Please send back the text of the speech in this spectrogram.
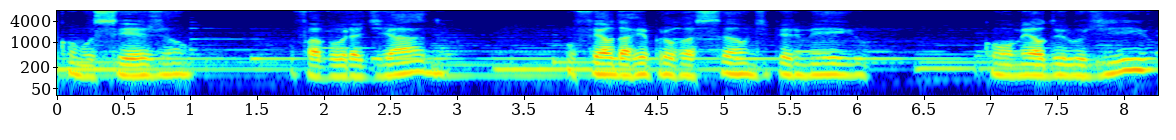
como sejam o favor adiado, o fel da reprovação de permeio com o mel do elogio,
